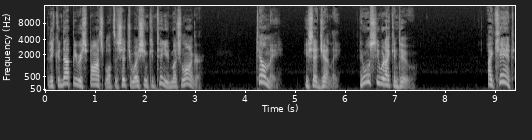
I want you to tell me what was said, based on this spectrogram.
that he could not be responsible if the situation continued much longer. Tell me, he said gently, and we'll see what I can do. I can't.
